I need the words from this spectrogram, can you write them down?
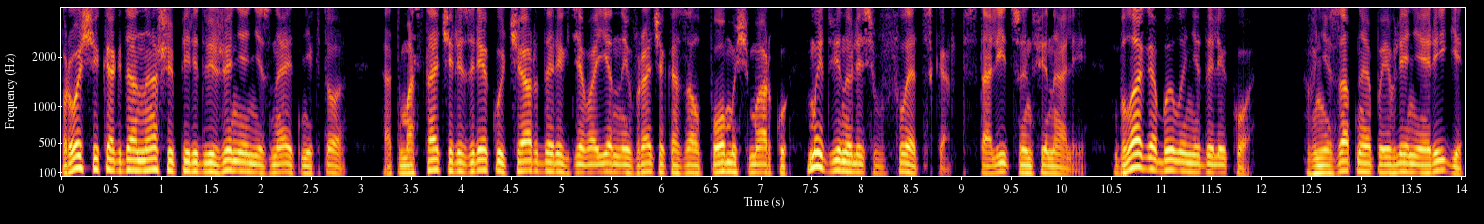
Проще, когда наши передвижения не знает никто. От моста через реку Чардери, где военный врач оказал помощь Марку, мы двинулись в Флетскарт, столицу Инфиналии. Благо, было недалеко. Внезапное появление Риги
